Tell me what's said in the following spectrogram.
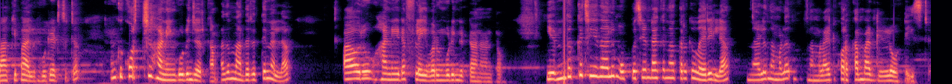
ബാക്കി പാലും കൂടി അടിച്ചിട്ട് നമുക്ക് കുറച്ച് ഹണിയും കൂടി ചേർക്കാം. അത് മധുരത്തിനല്ല ആ ഒരു ഹണിയുടെ ഫ്ലേവറും കൂടി കിട്ടാനാണ് കേട്ടോ എന്തൊക്കെ ചെയ്താലും ഉപ്പച്ചി ഉണ്ടാക്കുന്ന അത്രയ്ക്ക് വരില്ല. എന്നാലും നമ്മൾ നമ്മളായിട്ട് കുറയ്ക്കാൻ പാടില്ലല്ലോ ടേസ്റ്റ്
